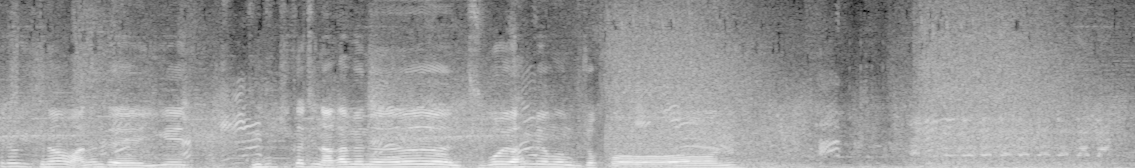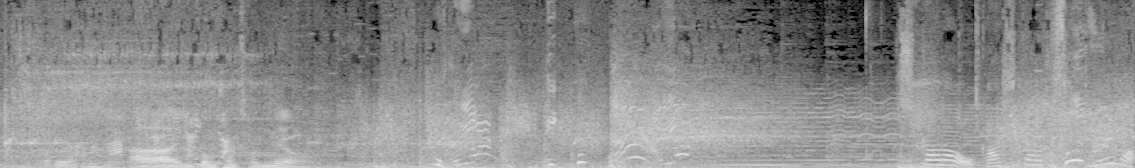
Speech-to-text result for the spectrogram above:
체력이 그나마 많은데 이게 궁극기까지 나가면은 죽어요 한 명은 무조건. 아 이번 판 졌네요. 力を貸したそうでは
